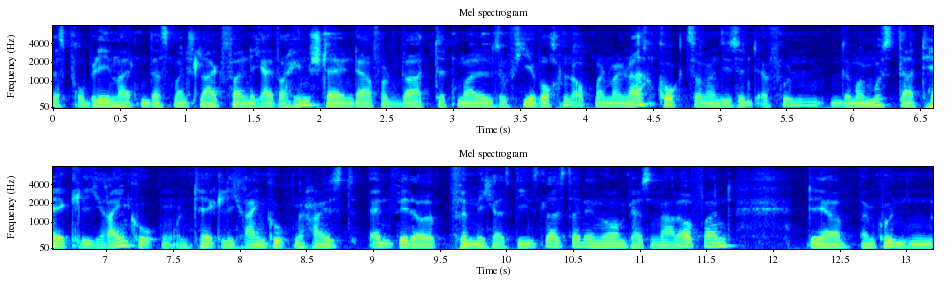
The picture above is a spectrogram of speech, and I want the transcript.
das Problem hatten, dass man Schlagfallen nicht einfach hinstellen darf und wartet mal so vier Wochen, ob man mal nachguckt, sondern sie sind erfunden. Man muss da täglich reingucken. Und täglich reingucken heißt entweder für mich als Dienstleister den enormen Personalaufwand, der beim Kunden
